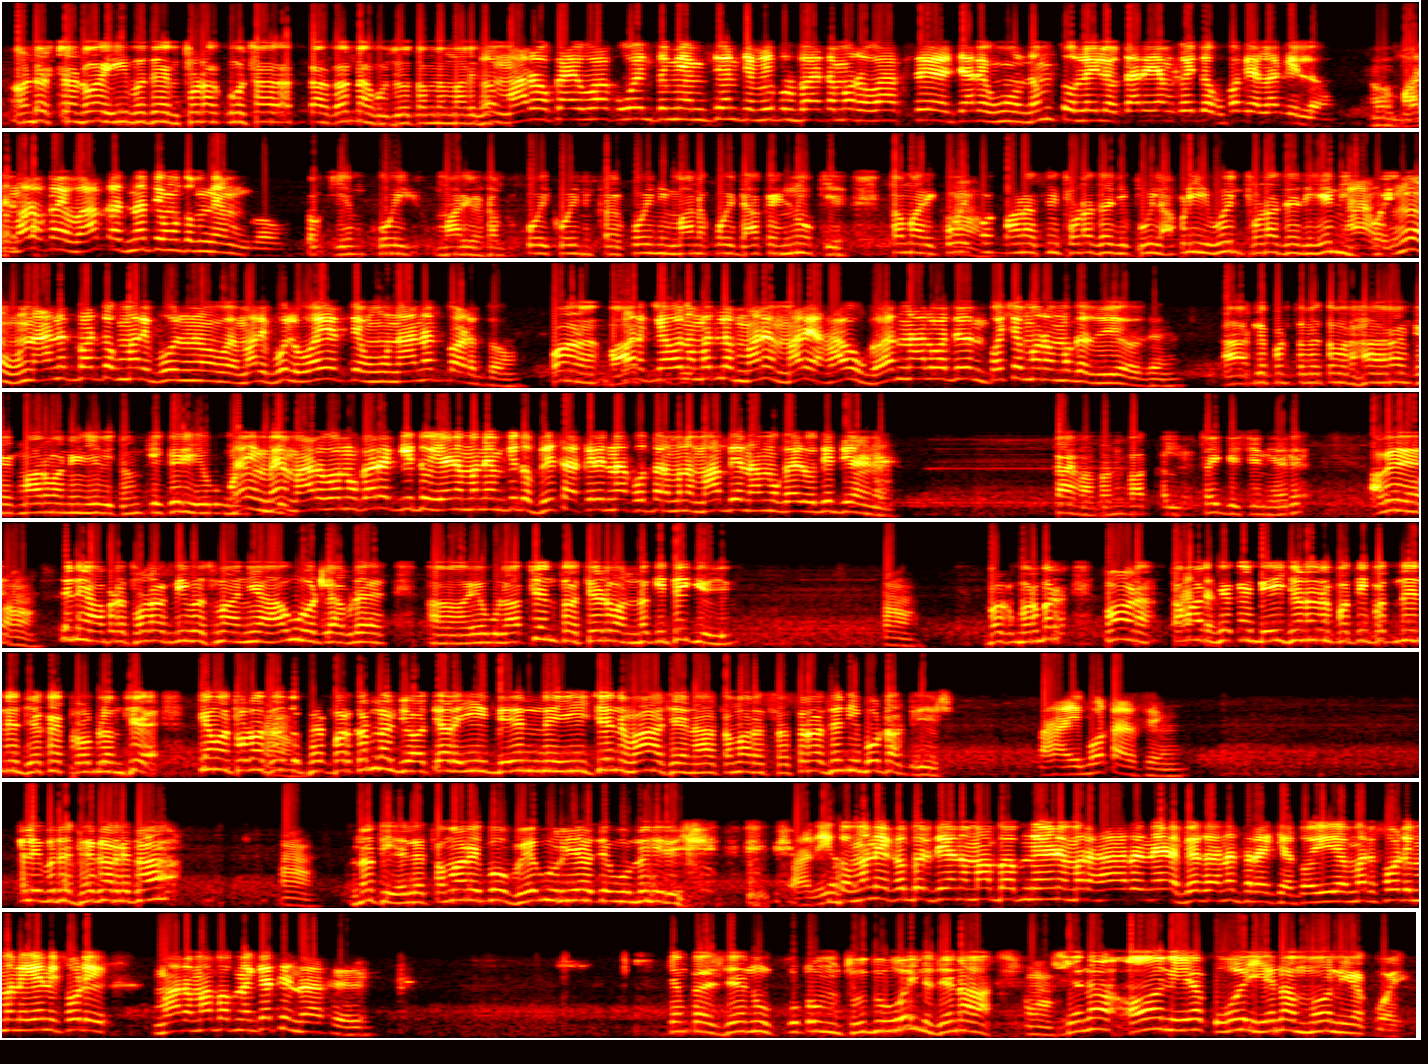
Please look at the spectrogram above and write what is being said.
અન્ડરસ્ટેન્ડ હોય એ બધા થોડાક ઓછા કરી નાખું જો તમે મારી મારો કાંઈ વાક હોય ને તમે એમ કહો ને કે વિપુલભાઈ તમારો વાક છે જ્યારે હું નમતો લઈ લઉં ત્યારે એમ કહી દઉં કે પગે લાગી લઉં મારે- કાંઈ વાક જ નથી હું તમને એમ કહું. તો એમ કોઈ મારી હાથે કોઈ કોઈની કોઈની માને કોઈ ડાકે ન કે તમારી કોઈ. પણ માણસની થોડા જાજી ભૂલ આપણી હોય ને થોડા જાજી એની હોય. હું ના નથી પાડતો કે મારી ભૂલ ન હોય. મારી ભૂલ હોય જ તે હું ના નથી પાડતો. પણ પણ કહેવાનો મતલબ મારે મારે હાવ ઘર ના હાલવા દે ને પછી મારો મગજ વિયો છે હા એટલે પણ તમે તમારા હારા કંઈક મારવાની એવી ધમકી કરી એવું નહીં મેં મારવાનું ક્યારે કીધું એને મને એમ કીધું ભીસા કરી નાખો તાર મને મા બેન સામું ગાળ્યું દીધી એને કાંઈ વાંધો નહીં વાત કરી લે થઈ ગઈ છે ને અરે હવે છે ને આપણે થોડાક દિવસમાં અહીંયા આવવું એટલે આપણે એવું લાગશે ને તો તેડવાનું નક્કી થઈ ગયું છે. હા. બરોબર? પણ તમારે જે કઈ બે જણાને પતિ પત્ની ને જે કઈ પ્રોબ્લેમ છે એમાં થોડો થોડો ફેરફાર કરી નાખજો. અત્યારે ઈ બેન ને ઈ છે ને વા છે ને આ તમારા સસરા છે ને ઈ બોટાદ રહે છે. હા એ બોટાદ છે. એટલે બધા ભેગા રહેતા નથી. એટલે તમારે બહુ ભેગું રહ્યા જેવું નહીં રહી. એ તો મને ખબર છે એના મા બાપ ને એને મારા હાર ને એને ભેગા નથી રાખ્યા. તો એ મારી છોડી મને એની છોડી મારા મા બાપ ને ક્યાંથી રાખે? કેમ કે જેનું કુટુંબ જુદું હોય ને જેના. જેના અન એક હોય એના મન એક હોય.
